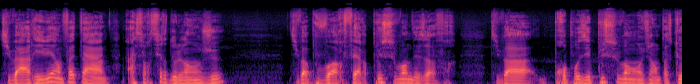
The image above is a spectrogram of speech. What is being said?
tu vas arriver en fait à, à sortir de l'enjeu. Tu vas pouvoir faire plus souvent des offres. Tu vas proposer plus souvent aux gens parce que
